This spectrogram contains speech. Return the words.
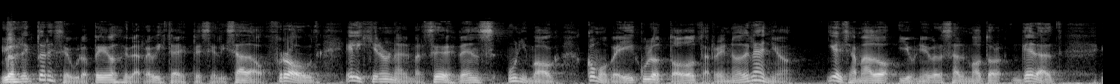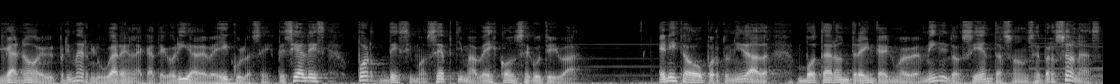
Los lectores europeos de la revista especializada Off-Road eligieron al Mercedes-Benz Unimog como vehículo todoterreno del año, y el llamado Universal Motor Geralt ganó el primer lugar en la categoría de vehículos especiales por decimoséptima vez consecutiva. En esta oportunidad votaron 39.211 personas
